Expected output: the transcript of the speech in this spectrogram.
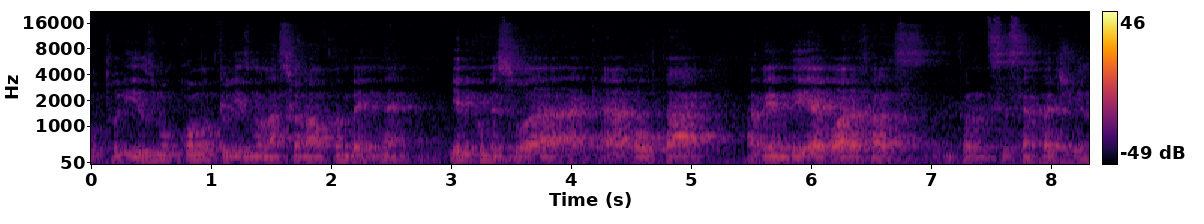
o turismo, como o turismo nacional também, né? E ele começou a, a voltar a vender agora faz em torno de 60 dias,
